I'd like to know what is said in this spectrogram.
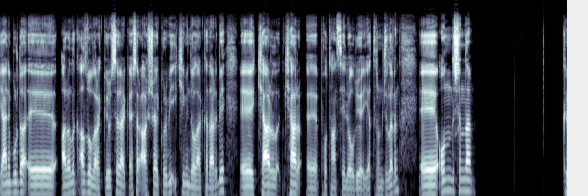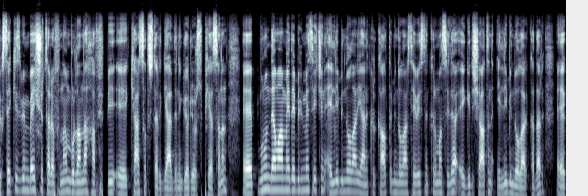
Yani burada e, aralık az olarak görülse de arkadaşlar aşağı yukarı bir 2000 dolar kadar bir e, kar kar e, potansiyeli oluyor yatırımcıların. E, onun dışında 48.500 tarafından buradan da hafif bir e, kar satışları geldiğini görüyoruz piyasanın. E, bunun devam edebilmesi için 50.000 dolar yani 46.000 dolar seviyesini kırmasıyla e, gidişatın 50.000 dolar kadar e,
